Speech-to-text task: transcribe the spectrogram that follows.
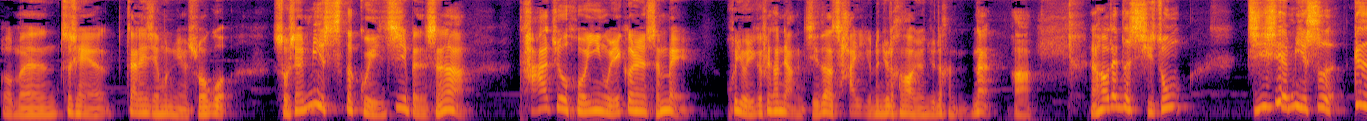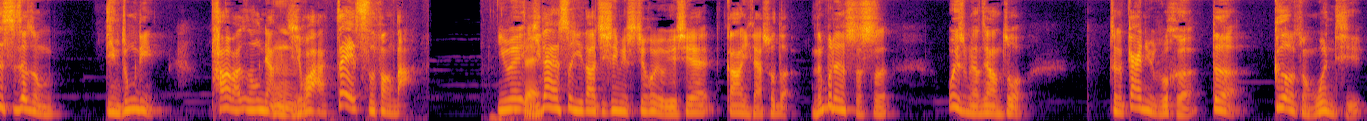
我们之前也在那节目里面说过，首先密室的轨迹本身啊，它就会因为个人审美会有一个非常两极的差异，有人觉得很好，有人觉得很烂啊，然后在这其中。极限密室更是这种顶中顶，它会把这种两极化再次放大，因为一旦涉及到极限密室，就会有一些刚刚以前说的能不能实施，为什么要这样做，这个概率如何的各种问题，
